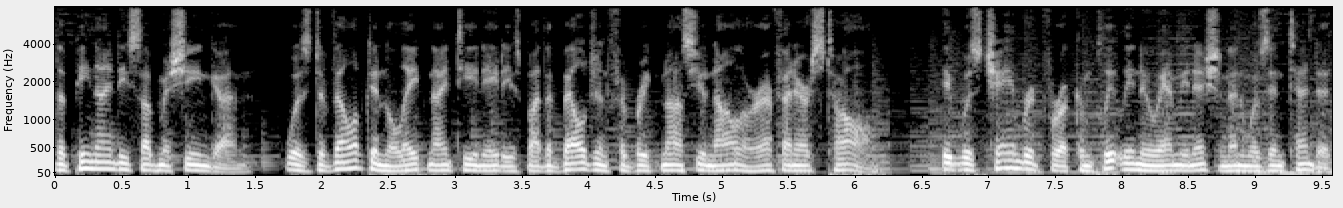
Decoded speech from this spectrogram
The P-90 submachine gun was developed in the late 1980s by the Belgian Fabrique Nationale or FNR. It was chambered for a completely new ammunition and was intended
